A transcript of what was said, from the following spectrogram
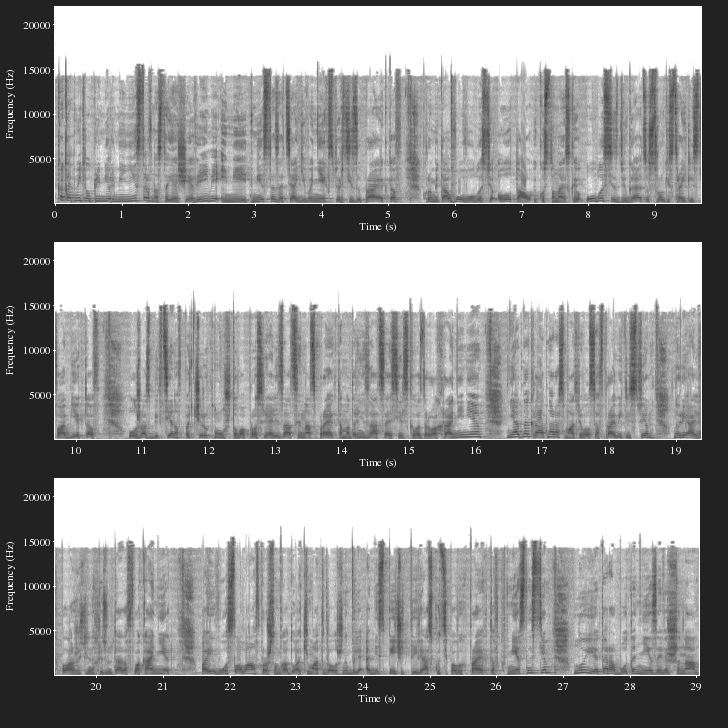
Как отметил премьер-министр, в настоящее время имеет место затягивание экспертизы проектов. Кроме того, в области Олотау и Кустанайской области сдвигаются сроки строительства объектов. Олжас Алмаз Бектенов подчеркнул, что вопрос реализации нацпроекта «Модернизация сельского здравоохранения» неоднократно рассматривался в правительстве, но реальных положительных результатов пока нет. По его словам, в прошлом году акиматы должны были обеспечить привязку типовых проектов к местности, но и эта работа не завершена.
